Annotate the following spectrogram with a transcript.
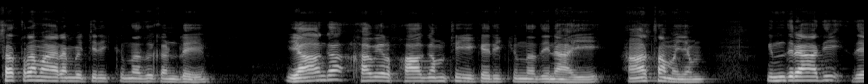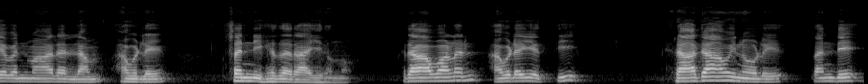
സത്രമാരംഭിച്ചിരിക്കുന്നത് കണ്ട് യാഗഹവിർഭാഗം സ്വീകരിക്കുന്നതിനായി ആ സമയം ഇന്ദ്രാദി ദേവന്മാരെല്ലാം അവിടെ സന്നിഹിതരായിരുന്നു. രാവണൻ അവിടെ എത്തി രാജാവിനോട് തന്റെ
